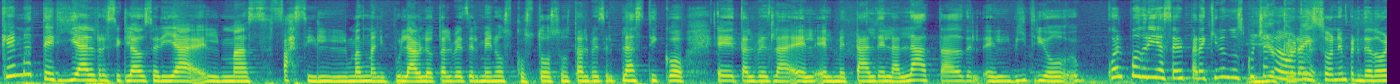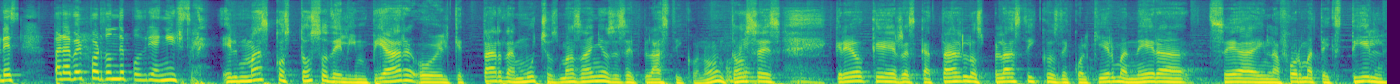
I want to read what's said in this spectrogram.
¿qué material reciclado sería el más fácil, más manipulable o tal vez el menos costoso? Tal vez el plástico, eh, tal vez la, el, metal de la lata, el vidrio. ¿Cuál podría ser para quienes nos escuchan ahora y son emprendedores para ver por dónde podrían irse? El más costoso de limpiar o el que tarda muchos más años es el plástico, ¿no? Entonces, creo que rescatar los plásticos de cualquier manera, sea en la forma textil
